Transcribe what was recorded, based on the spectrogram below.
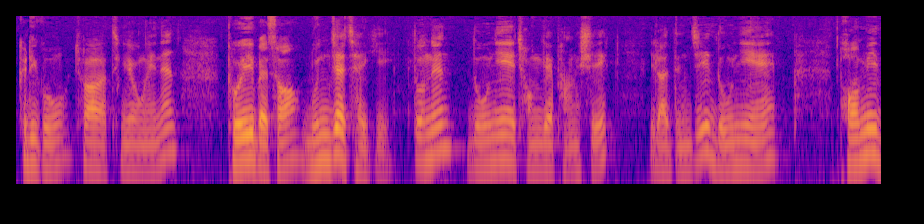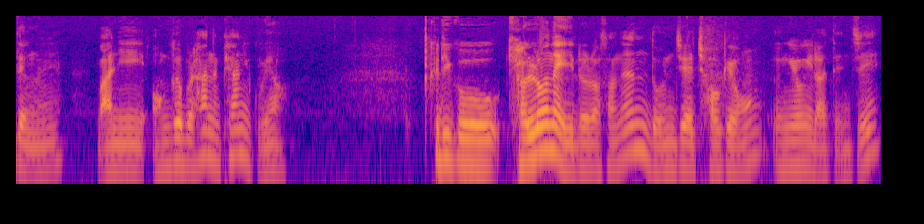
그리고 저와 같은 경우에는 도입에서 문제 제기 또는 논의의 전개 방식이라든지 논의의 범위 등을 많이 언급을 하는 편이고요. 그리고 결론에 이르러서는 논지의 적용, 응용이라든지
